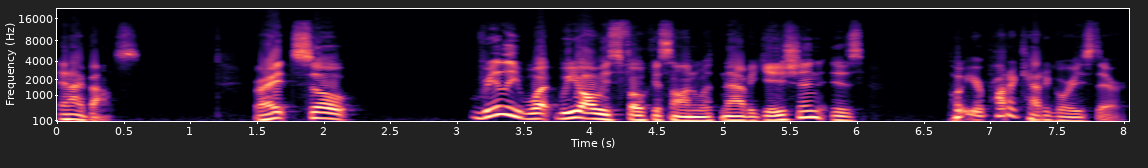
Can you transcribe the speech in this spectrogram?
and I bounce right? So, really, what we always focus on with navigation is put your product categories there.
